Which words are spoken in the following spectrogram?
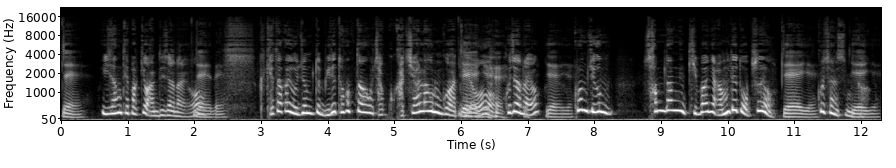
네. 이 상태밖에 안 되잖아요. 네, 네. 그 게다가 요즘 또 미래통합당하고 자꾸 같이 하려고 하는 것 같아요. 예, 예. 그잖아요. 예, 예. 그럼 지금 3당 기반이 아무 데도 없어요. 예, 예. 그렇지 않습니까?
